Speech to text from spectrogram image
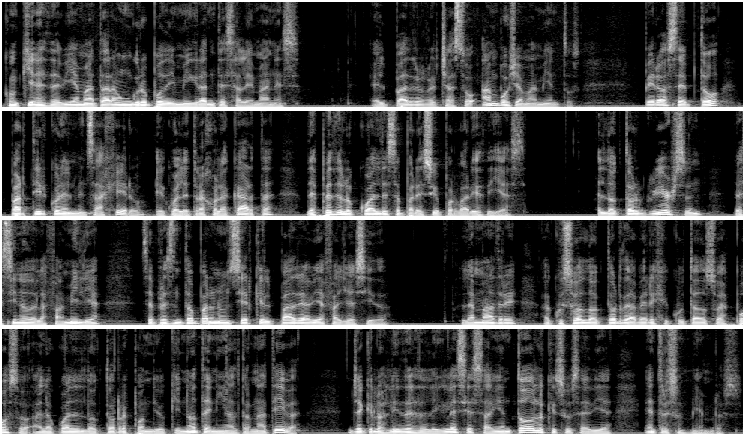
con quienes debía matar a un grupo de inmigrantes alemanes. El padre rechazó ambos llamamientos, pero aceptó partir con el mensajero, el cual le trajo la carta, después de lo cual desapareció por varios días. El doctor Grierson, vecino de la familia, se presentó para anunciar que el padre había fallecido. La madre acusó al doctor de haber ejecutado a su esposo, a lo cual el doctor respondió que no tenía alternativa, ya que los líderes de la iglesia sabían todo lo que sucedía entre sus miembros.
